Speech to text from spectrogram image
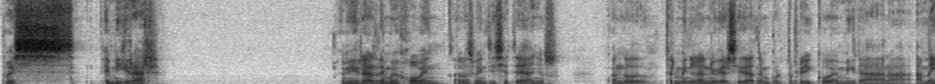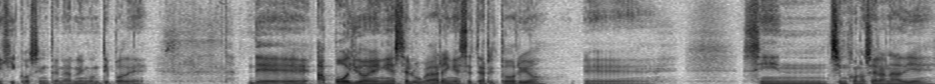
Pues emigrar. Emigrar de muy joven, a los 27 años cuando terminé la universidad en Puerto Rico, emigrar a, México sin tener ningún tipo de, de, apoyo en este lugar, en este territorio, eh, sin, sin, conocer a nadie,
